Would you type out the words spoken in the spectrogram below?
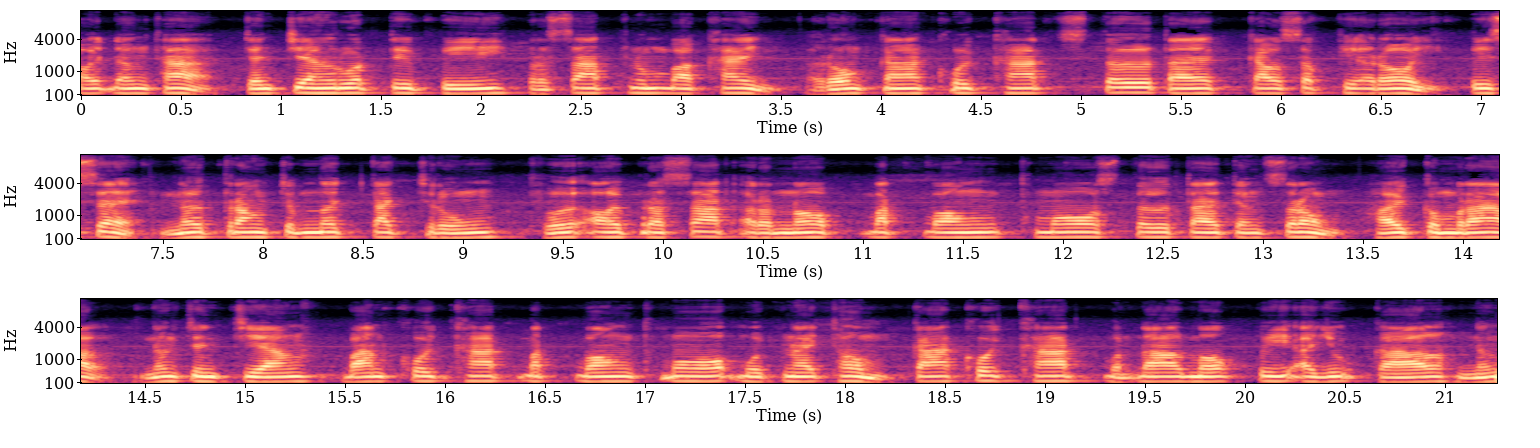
ឲ្យដឹងថាជញ្ជាំងរួតទី2ប្រាសាទភ្នំបាខែងរងការខូចខាតស្ទើរតែ90%ពិសេសនៅត្រង់ចំណុចកាច់ជ្រុង ធ្វើឲ្យប្រាសាទរណបបាត់បង់ថ្មស្ទើរតែទាំងស្រុង ហើយកំរាល និងជញ្ជាំងបានខូចខាតបាត់បង់ថ្មមួយផ្នែកធំ ការខូចខាតបណ្ដាលមកពីអាយុកាលនិង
